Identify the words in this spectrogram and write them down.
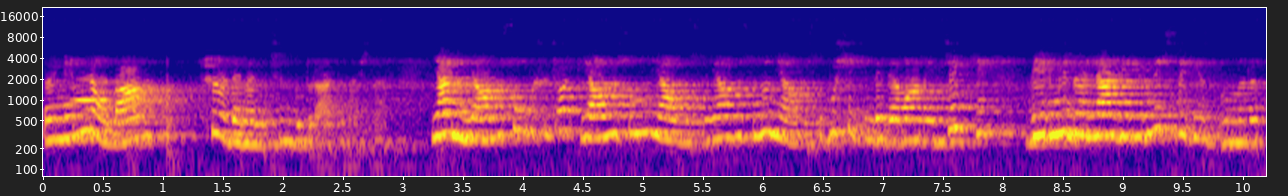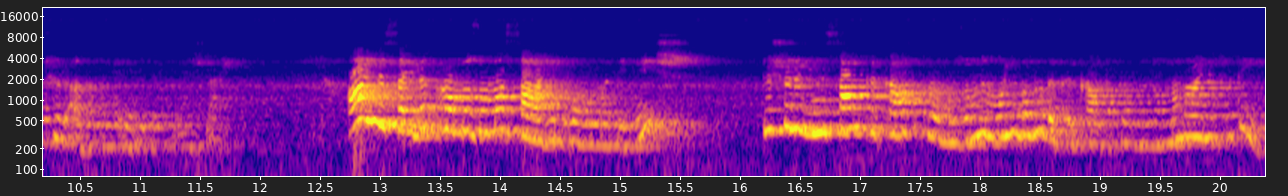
önemli olan tür demem için budur arkadaşlar. Yani yavrusu oluşacak, yavrusunun yavrusu, yavrusunun yavrusu bu şekilde devam edecek ki verimli döller verebilirse biz bunlara tür adını verebiliriz. Aynı sayıda kromozoma sahip olma demiş. Düşünün insan 46 kromozomlu, moli balığı da 46 kromozomdan aynı tür değil.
